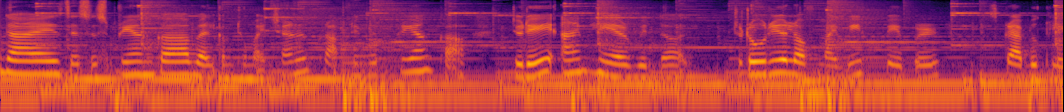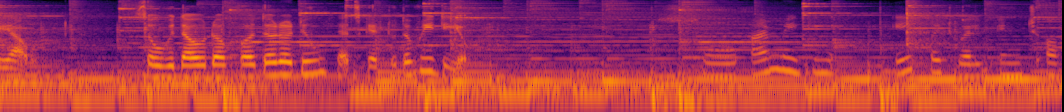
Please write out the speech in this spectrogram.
guys, this is Priyanka. Welcome to my channel Crafting with Priyanka. Today I'm here with the tutorial of my weave paper scrapbook layout. So without a further ado, let's get to the video. So I'm making 8 by 12 inch of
